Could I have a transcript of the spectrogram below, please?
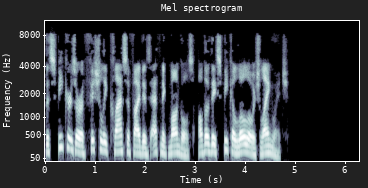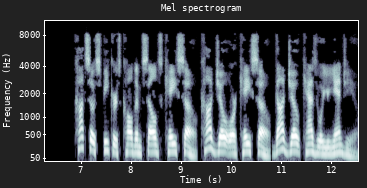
The speakers are officially classified as ethnic Mongols, although they speak a Loloish language. Katso speakers call themselves K-So, Ka or K-So, Ga Jo Kazuo Yanjiu.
